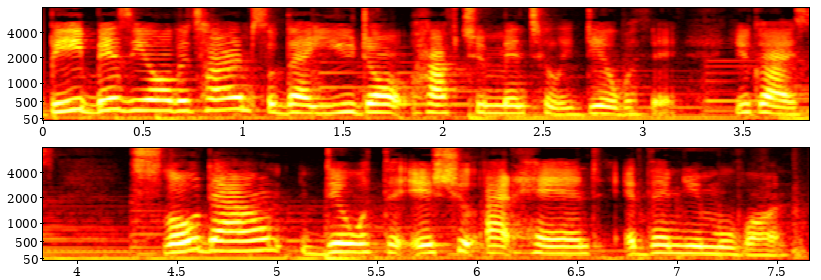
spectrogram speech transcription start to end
be busy all the time so that you don't have to mentally deal with it. You guys, slow down, deal with the issue at hand, and then you move on.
